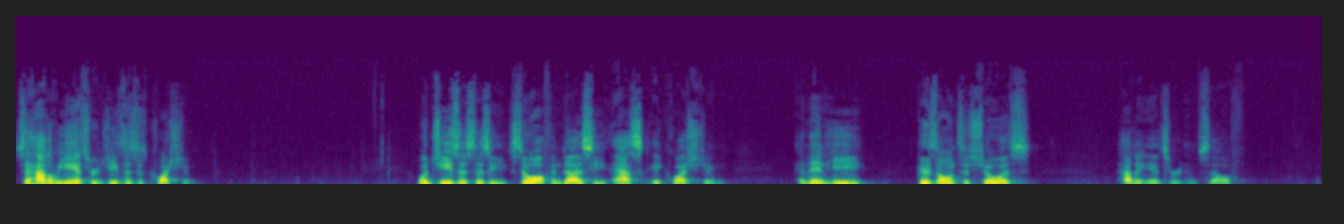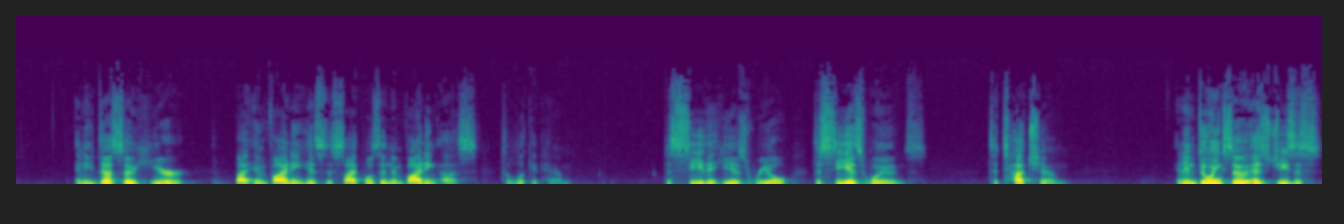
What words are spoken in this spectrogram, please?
So, how do we answer Jesus' question? Well, Jesus, as he so often does, he asks a question and then he goes on to show us how to answer it himself. And he does so here by inviting his disciples and inviting us to look at him, to see that he is real, to see his wounds, to touch him. And in doing so, as Jesus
